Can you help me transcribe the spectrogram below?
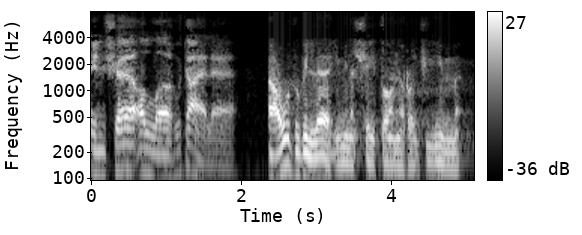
إن شاء الله تعالى. أعوذ بالله من الشيطان الرجيم.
